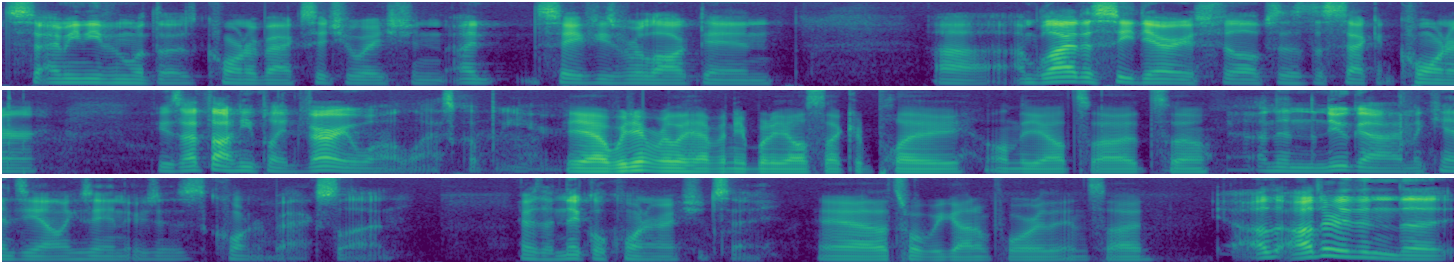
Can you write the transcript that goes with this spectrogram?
so, I mean, even with the cornerback situation, I, safeties were locked in. Uh, I'm glad to see Darius Phillips as the second corner because I thought he played very well the last couple of years. Yeah, we didn't really have anybody else that could play on the outside, so And then the new guy, Mackensie Alexander's, is the cornerback slot, or the nickel corner, I should say. yeah, that's what we got him for the inside. Other, than the,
